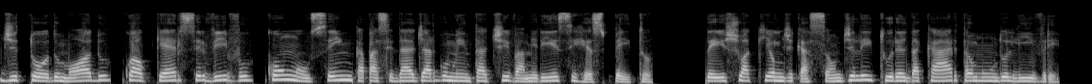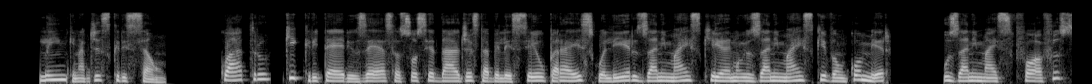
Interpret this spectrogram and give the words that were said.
De todo modo, qualquer ser vivo, com ou sem capacidade argumentativa merece respeito. Deixo aqui a indicação de leitura da Carta ao Mundo Livre, Link na descrição. 4. Que critérios essa sociedade estabeleceu para escolher os animais que amam e os animais que vão comer? Os animais fofos,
